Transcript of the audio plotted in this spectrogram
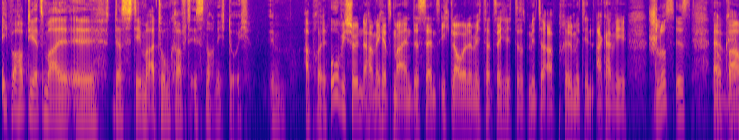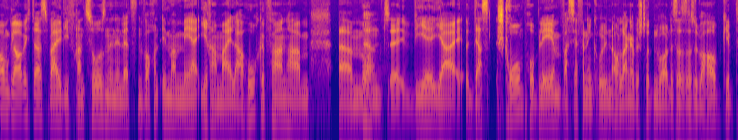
ich behaupte jetzt mal, äh, das Thema Atomkraft ist noch nicht durch im April. Oh, wie schön, da haben wir jetzt mal einen Dissens. Ich glaube nämlich tatsächlich, dass Mitte April mit den AKW Schluss ist. Äh, Okay. Warum glaube ich das? Weil die Franzosen in den letzten Wochen immer mehr ihrer Meiler hochgefahren haben ähm, Ja. und äh, wir ja das Stromproblem, was ja von den Grünen auch lange bestritten worden ist, dass es das überhaupt gibt,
